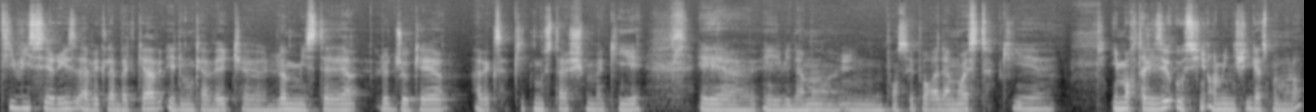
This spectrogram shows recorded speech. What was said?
TV series avec la Batcave et donc avec euh, l'homme mystère, le Joker, avec sa petite moustache maquillée et, euh, et évidemment une pensée pour Adam West qui est euh, immortalisé aussi en minifig à ce moment-là.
